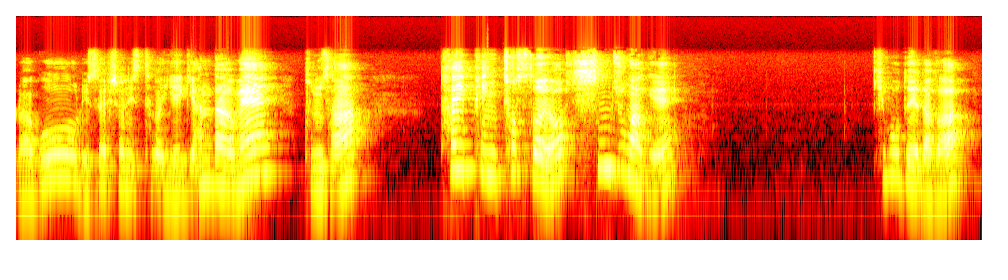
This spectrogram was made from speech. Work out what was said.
라고 리셉셔니스트가 얘기한 다음에 분사 타이핑 쳤어요. 신중하게 키보드에다가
